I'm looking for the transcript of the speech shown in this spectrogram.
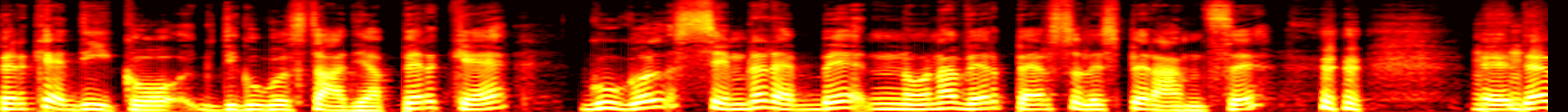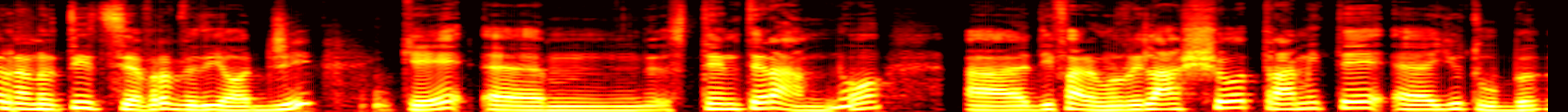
perché dico di Google Stadia? Perché Google sembrerebbe non aver perso le speranze. Ed è una notizia proprio di oggi che ehm, tenteranno eh, di fare un rilascio tramite eh, YouTube.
